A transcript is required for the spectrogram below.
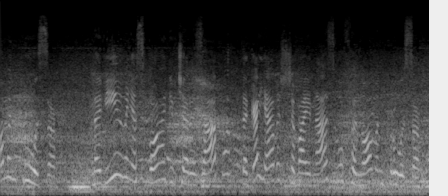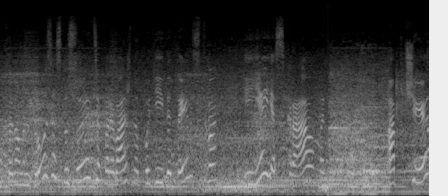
Феномен Пруса. Навіювання спогадів через запах таке явище має назву феномен Пруса. Феномен Пруса стосується переважно подій дитинства і є яскравими. Апчих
